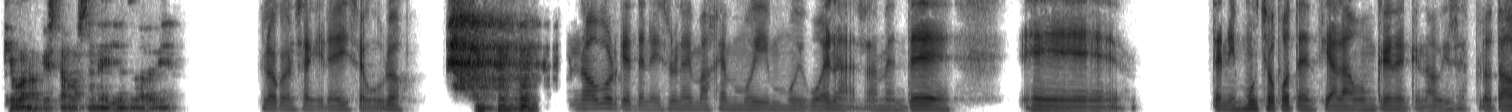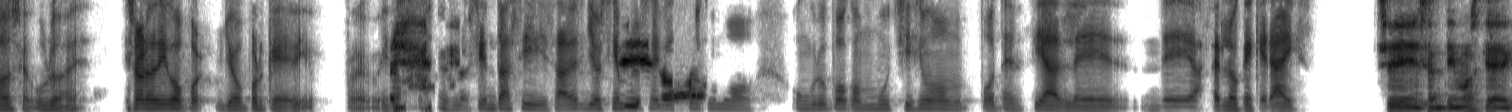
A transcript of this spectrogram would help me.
que bueno, que estamos en ello todavía. Lo conseguiréis, seguro. no, porque tenéis una imagen muy, muy buena. Realmente eh, tenéis mucho potencial aún que, que no habéis explotado, seguro. ¿eh? Eso lo digo yo porque pues lo siento así, ¿sabes? Yo siempre os he visto como un grupo con muchísimo potencial de, hacer lo que queráis. Sí, sentimos que,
